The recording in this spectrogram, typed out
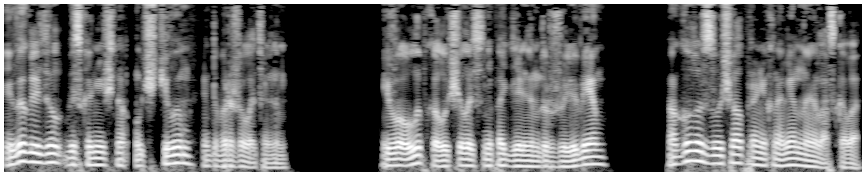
и выглядел бесконечно учтивым и доброжелательным. Его улыбка лучилась неподдельным дружелюбием, а голос звучал проникновенно и ласково.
